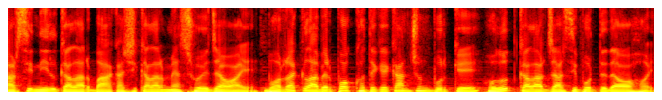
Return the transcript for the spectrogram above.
জার্সি নীল কালার বা আকাশি কালার ম্যাচ হয়ে যাওয়ায় ভররা ক্লাবের পক্ষ থেকে কাঞ্চনপুরকে হলুদ কালার জার্সি পরতে দেওয়া হয়।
